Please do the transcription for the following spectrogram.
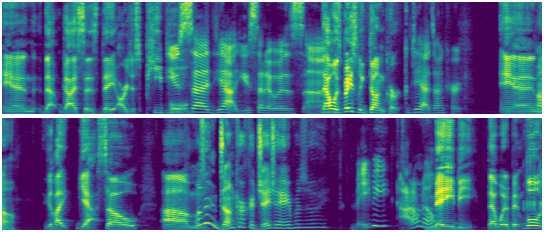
and that guy says they are just people You said yeah. You said it was. Um, that was basically dunkirk yeah Dunkirk. and Oh. like yeah so um Wasn't Dunkirk a J.J. Abrams movie? Maybe I don't know. maybe that would have been well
